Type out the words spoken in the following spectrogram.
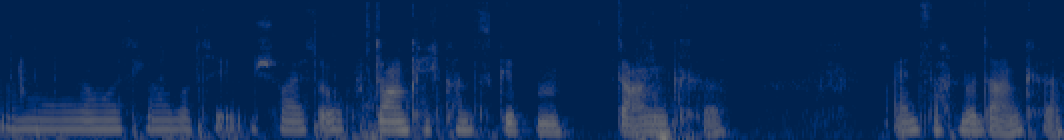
Oh, was labert sie? Scheiße. Oh, danke, ich kann skippen. Danke. Einfach nur danke.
